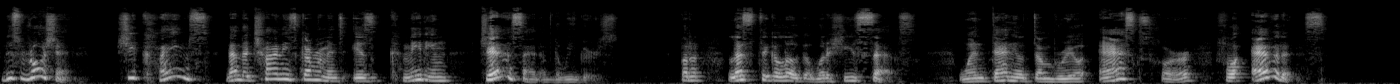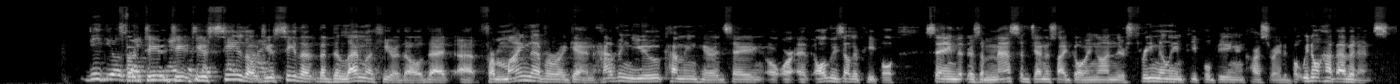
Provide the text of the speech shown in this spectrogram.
This Rushan, she claims that the Chinese government is committing genocide of the Uyghurs. But let's take a look at what she says when Daniel Dumbrill asks her for evidence videos. So like do you, do, you, do you see though? Do you see the, the dilemma here though that uh, for my never again having you coming here and saying or, or, all these other people saying that there's a massive genocide going on, there's three million people being incarcerated, but we don't have evidence.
